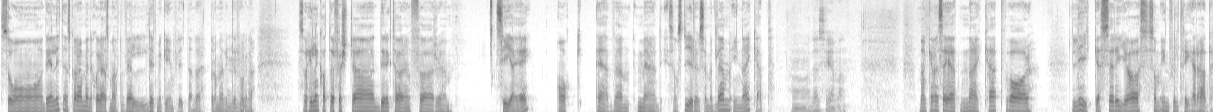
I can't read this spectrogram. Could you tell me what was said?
Så det är en liten skara människor där som har haft väldigt mycket inflytande på de här viktiga mm. frågorna. Så Hillenkotter är första direktören för eh, CIA och även med som styrelsemedlem i NICAP. Ja, det ser man. Man kan väl säga att NICAP var lika seriös som infiltrerad.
